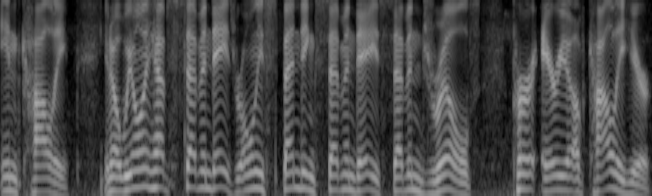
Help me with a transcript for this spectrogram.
in Kali. You know, we only have seven days. We're only spending seven days, seven drills per area of Kali here.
